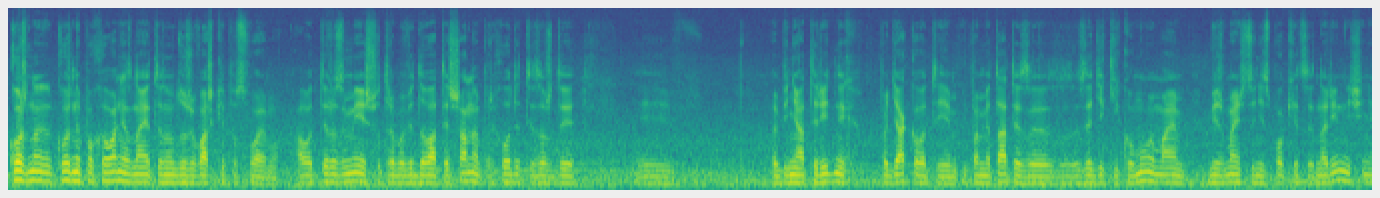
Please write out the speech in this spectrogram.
Кожне, кожне поховання, знаєте, ну дуже важке по-своєму. А от ти розумієш, що треба віддавати шану, приходити завжди і обійняти рідних, подякувати їм і пам'ятати, за- завдяки кому ми маємо більш-менш сьогодні спокій це на Рівненщині.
